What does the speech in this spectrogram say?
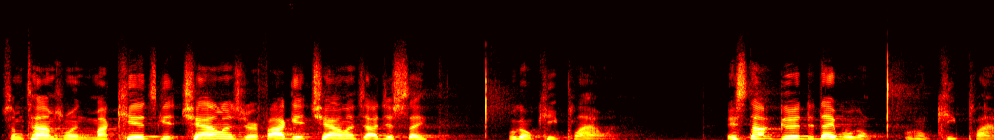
sometimes when my kids get challenged or if I get challenged, I just say, we're going to keep plowing. It's not good today, but we're going we're going to keep plowing.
